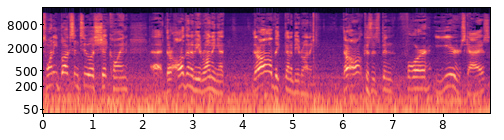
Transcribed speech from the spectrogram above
twenty bucks into a shitcoin. Uh, they're all gonna be running at. They're all gonna be running they're all, because it's been four years, guys,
